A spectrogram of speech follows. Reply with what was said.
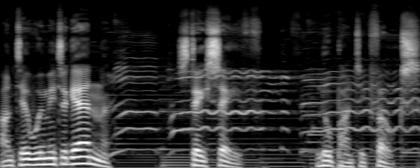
Until we meet again, stay safe, Lupantic folks.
